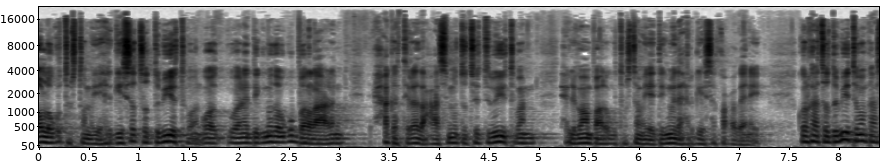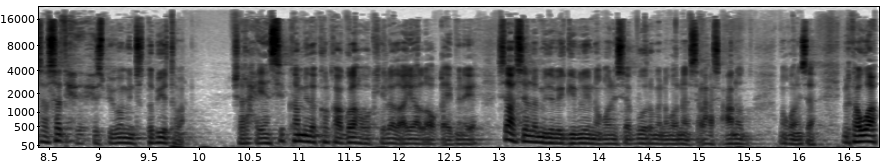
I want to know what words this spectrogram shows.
oo lagu tartamaya hargeysa waana degmada ugu ballaaran xagga tirada caasimadda xildhibaan baa lagu tartamaya degmada hargeysa ka codaynaya kolkaa tobankaasaa saddexda xisbiba min sharaxayaan si ka mida kolkaa golaha wakiilada ayaa loo qaybinaya. Sidaas la midaba gibley noqonaysaa buurama noqonaysaa salaas caanood noqonaysaa. Marka waa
